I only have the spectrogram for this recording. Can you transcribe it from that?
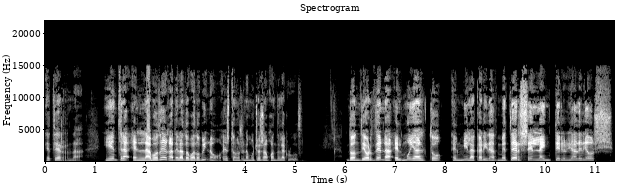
eterna y entra en la bodega del adobado vino. Esto nos suena mucho a San Juan de la Cruz donde ordena el muy alto en mí la caridad, meterse en la interioridad de Dios,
